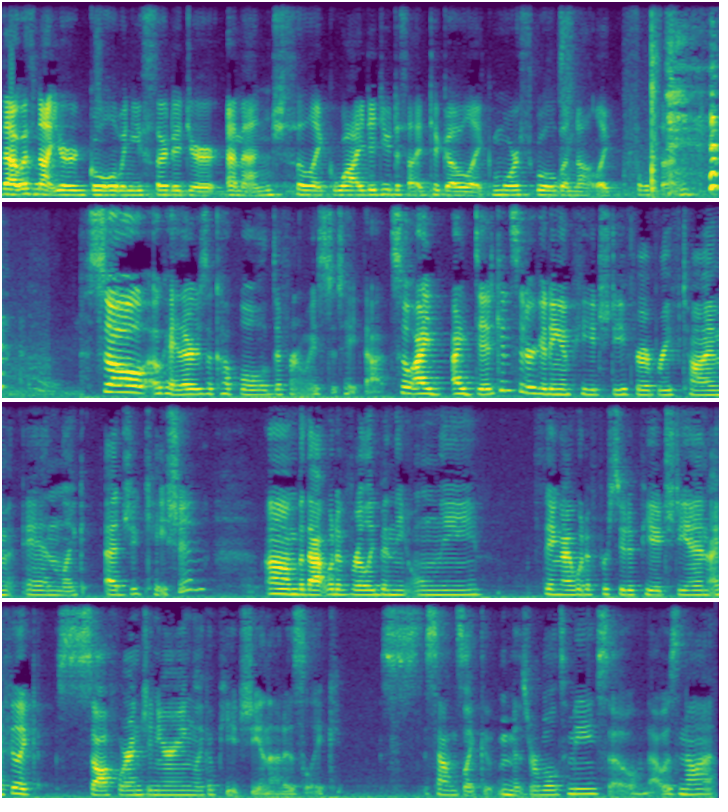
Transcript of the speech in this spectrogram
that was not your goal when you started your MEng. So like, why did you decide to go like more school but not like full time? So, okay, there's a couple different ways to take that. So, I I did consider getting a PhD for a brief time in like education. Um, but that would have really been the only thing I would have pursued a PhD in. I feel like software engineering, like a PhD in that is like s- sounds like miserable to me, so that was not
